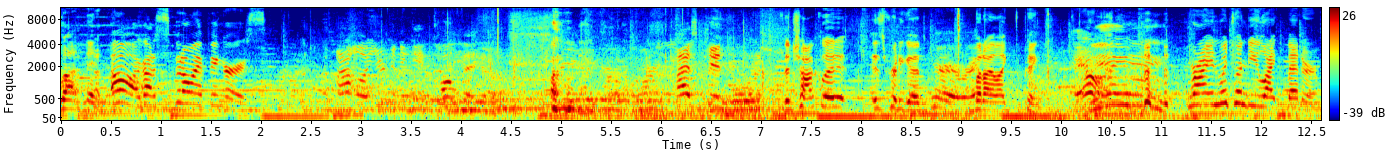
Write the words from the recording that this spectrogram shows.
Love it. Oh, I gotta spit on my fingers. Uh-oh, you're gonna get COVID. Nice kid. The chocolate is pretty good, but I like the pink. Ryland, which one do you like better?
